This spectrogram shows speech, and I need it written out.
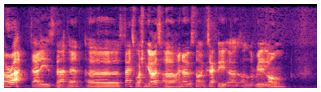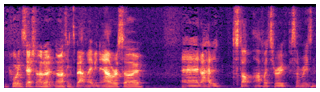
Alright, that is that then. Uh, thanks for watching, guys. Uh, I know it's not exactly a really long recording session. I don't know. I think it's about maybe an hour or so. And I had to stop halfway through for some reason.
